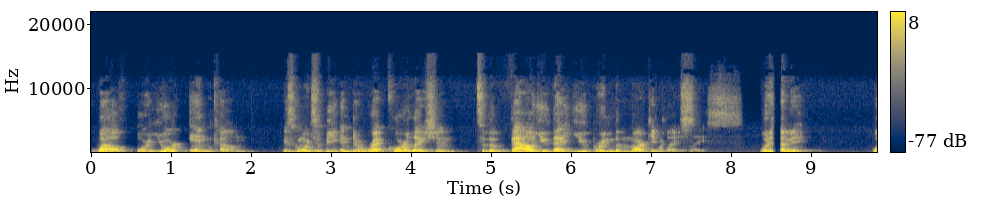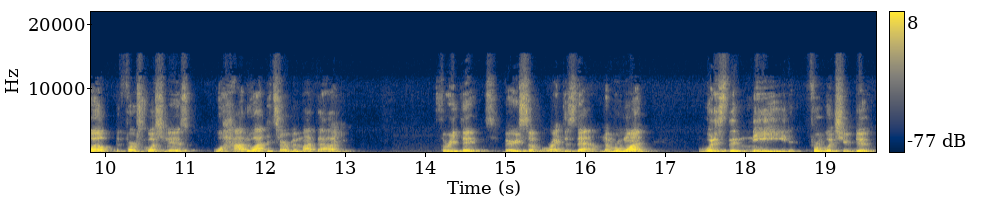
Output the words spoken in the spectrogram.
wealth or your income is going to be in direct correlation to the value that you bring the marketplace. marketplace. What does that mean? Well, the first question is, well, how do I determine my value? Three things, very simple. Write this down. Number one, what is the need for what you do?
